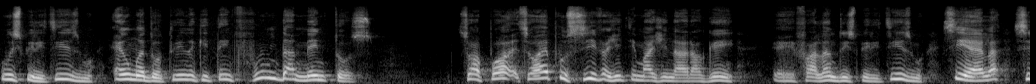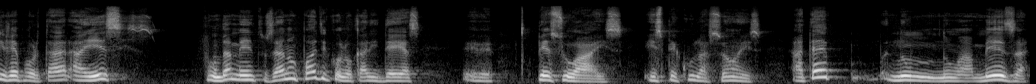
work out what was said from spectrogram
o Espiritismo é uma doutrina que tem fundamentos. Só, pode, só é possível a gente imaginar alguém eh, falando do Espiritismo se ela se reportar a esses fundamentos. Ela não pode colocar ideias eh, pessoais, especulações, até num, numa mesa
